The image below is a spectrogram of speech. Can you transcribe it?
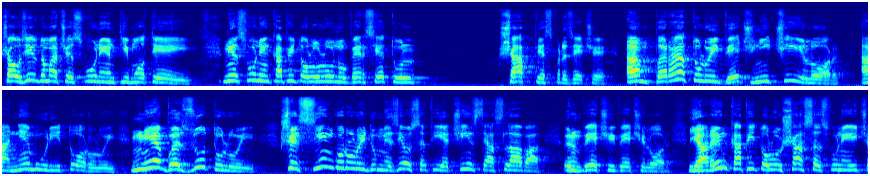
și auziți numai ce spune în Timotei. Ne spune în capitolul 1, versetul 17, a împăratului veciniciilor, a nemuritorului, nevăzutului și singurului Dumnezeu să fie cinstea slava în vecii vecilor. Iar în capitolul 6 spune aici,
